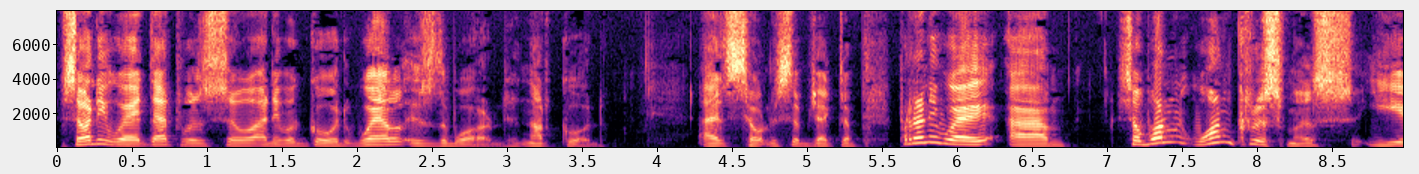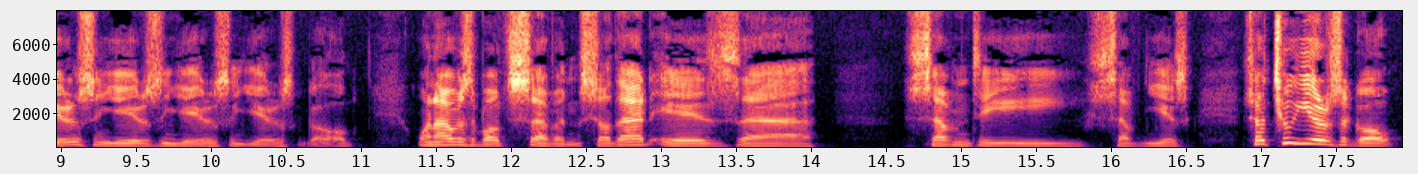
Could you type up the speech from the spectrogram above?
So anyway, that was so anyway good. Well is the word, not good. It's totally subjective. But anyway, um, so one one Christmas, years and years and years and years ago, when I was about seven. So that is uh, seventy-seven years. So two years ago,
